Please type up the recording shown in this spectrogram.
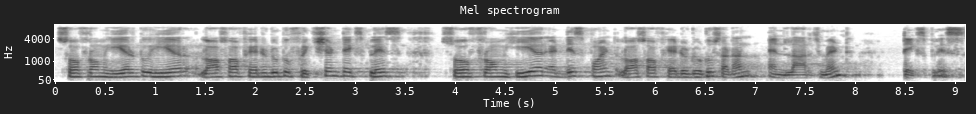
So from here to here loss of head due to friction takes place. So from here at this point loss of head due to sudden enlargement takes place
